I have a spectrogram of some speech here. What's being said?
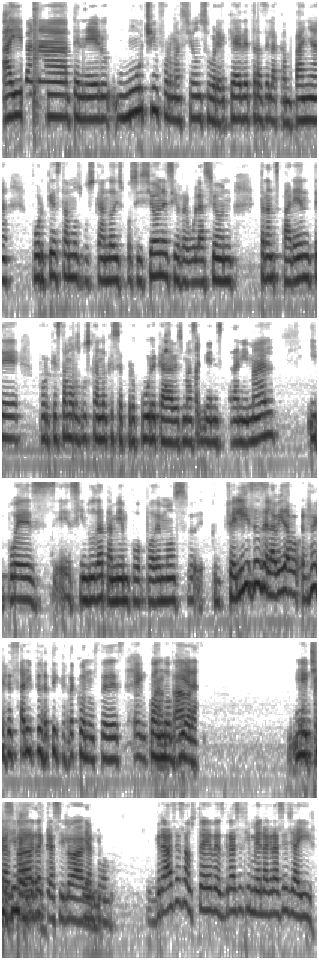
ahí van a tener mucha información sobre qué hay detrás de la campaña, por qué estamos buscando disposiciones y regulación transparente, por qué estamos buscando que se procure cada vez más el bienestar animal y pues eh, sin duda también po- podemos, eh, felices de la vida, regresar y platicar con ustedes cuando Encantadas. quieran. Muchísimas Encantadas de gracias. que así lo hagan. Tiempo. Gracias a ustedes, gracias Jimena, gracias Yair.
